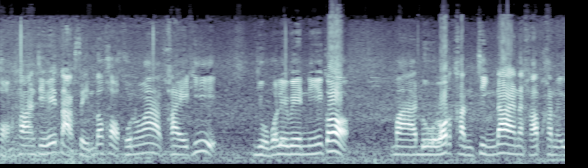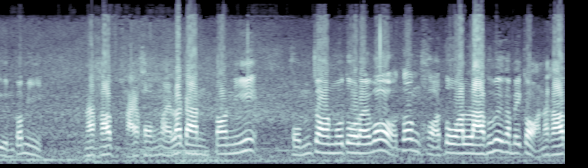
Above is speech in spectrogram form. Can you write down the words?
ของทาง GPX ตากสินต้องขอบคุณมากใครที่อยู่บริเวณนี้ก็ มาดูรถคันจริงได้นะครับ คันอื่นก็มีนะครับ ขายของใหม่ละกัน ตอนนี้ผมจอห์นโมโตไ i วต้องขอตัวลาเพื่อนๆกันไปก่อนนะครับ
